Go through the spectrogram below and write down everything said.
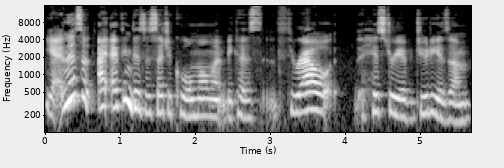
Yeah, and this I, I think this is such a cool moment because throughout the history of Judaism,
